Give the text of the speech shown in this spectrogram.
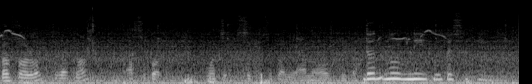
バッファロー違うかあそこもうちょっとそこにあの大きいバッファロー。Don't me.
